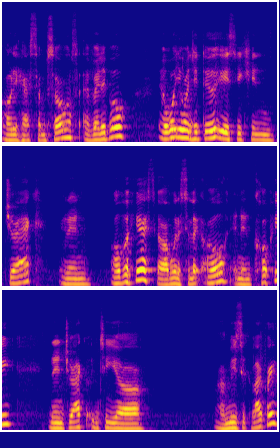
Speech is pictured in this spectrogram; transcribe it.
already has some songs available and what you want to do is you can drag and then over here. So I'm going to select all and then copy and then drag into your uh, music library.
